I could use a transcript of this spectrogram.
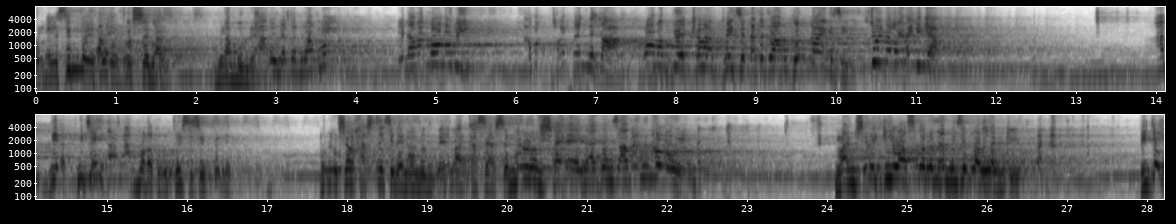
ওনাকে সিট করে ভালো ধরছে বার ব্রাহ্মণ রে, আরে বেটা ব্রাহ্মণ, এটা আমার মৌলবী, আমার ধর্মের নেতা। ও আমার দু একখানা খাইছে তাতে তো আমি ধন্য হয়ে গেছি। তুই বেলা খাইনি কে? হাত দিয়ে পিছাই হাত বড় করে খুঁজছি সিট করে। মনে সব হাসতেছিলেন আনন্দে, এবার কাছে আসছে মরুল সাহেব, এখন যাবেন কই? মানুষের কি ওয়াজ করে না, নিজে করলেন কি? পিটাই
